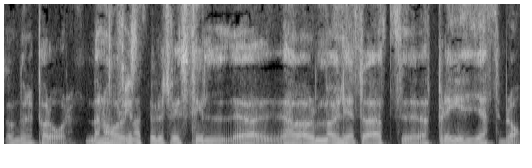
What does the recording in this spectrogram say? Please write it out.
under ett par år. Men har Finns... naturligtvis till, eh, har möjlighet att, att bli jättebra.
